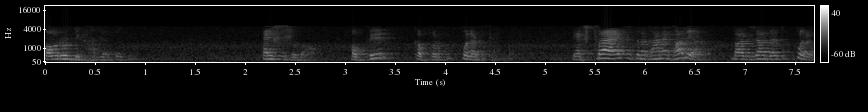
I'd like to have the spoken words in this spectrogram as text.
और रोटी खा जाते थे। ऐसे स्वभाव और फिर कपड़ को पलट कर एक्स्ट्रा है कितना खाना खा लिया बाकी ज़्यादा है तो पलट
